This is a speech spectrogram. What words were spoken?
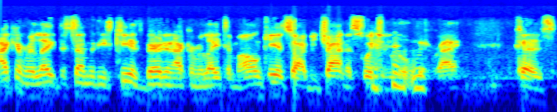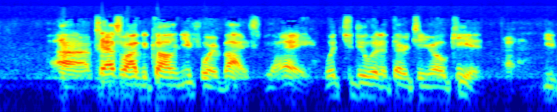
I can relate to some of these kids better than I can relate to my own kids. So I'd be trying to switch it a little bit, right? Because uh, that's why I'd be calling you for advice. Like, hey, what you do with a 13 year old kid? Uh, you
